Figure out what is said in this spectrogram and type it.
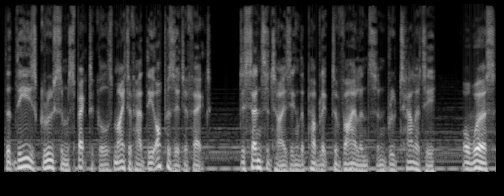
that these gruesome spectacles might have had the opposite effect, desensitizing the public to violence and brutality, or worse,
